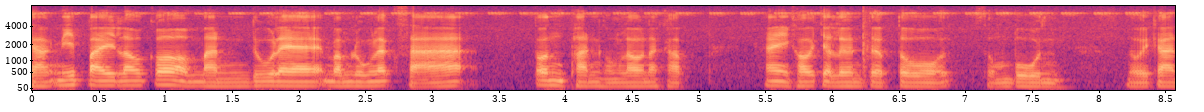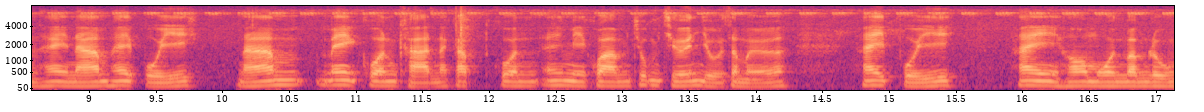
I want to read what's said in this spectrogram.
จากนี้ไปเราก็มันดูแลบำรุงรักษาต้นพันธุ์ของเรานะครับ ให้เขาเจริญเติบโตสมบูรณ์ โดยการให้น้ำให้ปุ๋ยน้ำไม่ควรขาดนะครับ ควรให้มีความชุ่มชื้นอยู่เสมอ ให้ปุ๋ย ให้ฮอร์โมนบำรุง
